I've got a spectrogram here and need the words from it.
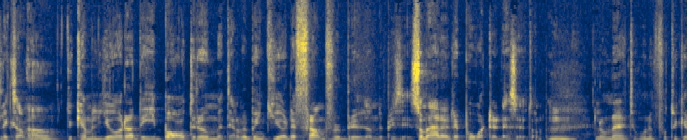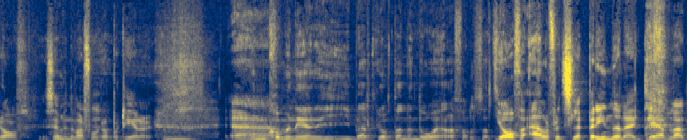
liksom, Ja. du kan väl göra det i badrummet, eller du behöver inte göra det framför bruden, du precis, som är en reporter dessutom. Mm. Eller hon är inte, hon är fotograf, så jag vet inte varför hon rapporterar. Eh, Hon kommer ner i, i Batgrottan ändå i alla fall. Så att Ja, för Alfred släpper in den här jävla...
